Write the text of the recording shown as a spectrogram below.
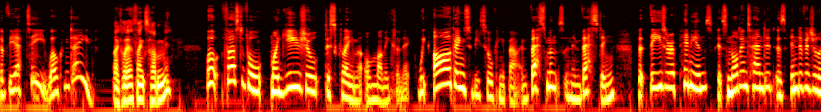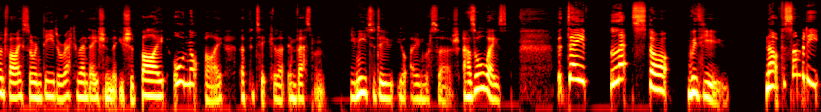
of the FT. Welcome, Dave. Hi, Claer. Thanks for having me. Well, first of all, my usual disclaimer on Money Clinic. We are going to be talking about investments and investing, but these are opinions. It's not intended as individual advice or indeed a recommendation that you should buy or not buy a particular investment. You need to do your own research, as always. But, Dave, let's start with you. Now, for somebody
